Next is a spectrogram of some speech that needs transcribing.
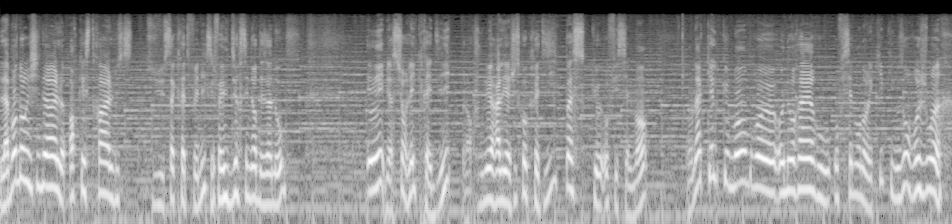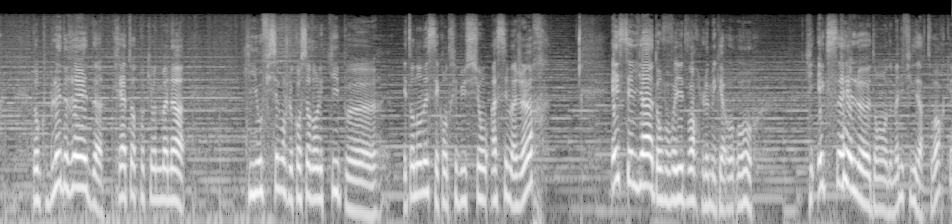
La bande originale orchestrale du, Sacred Phoenix, j'ai failli dire Seigneur des Anneaux. Et bien sûr les crédits. Alors je voulais rallier jusqu'au crédit parce que officiellement, on a quelques membres euh, honoraires ou officiellement dans l'équipe qui nous ont rejoints. Donc Blade Red, créateur de Pokémon Mana, qui officiellement je le considère dans l'équipe, euh, étant donné ses contributions assez majeures. Et Celia, dont vous voyez de voir le méga OO, qui excelle dans de magnifiques artworks.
